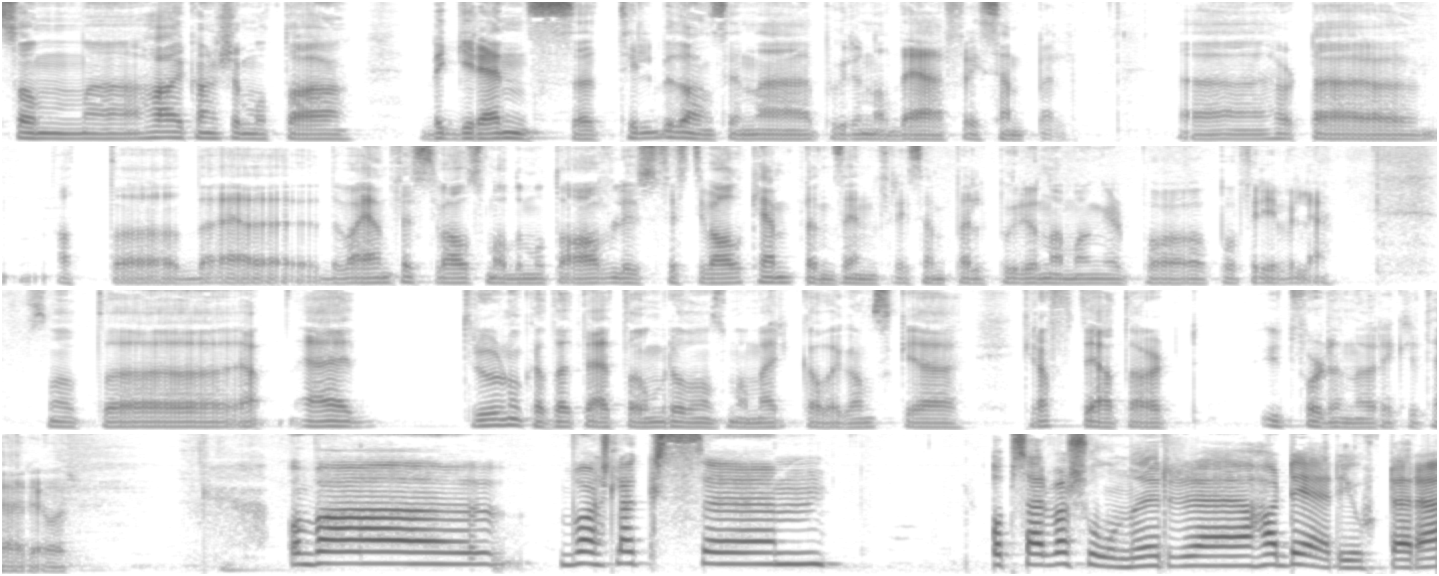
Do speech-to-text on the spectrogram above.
som har kanskje måttet begrense tilbudene sine pga. det, f.eks. Jeg eh, hørte at eh, det, var en festival som hadde måttet avlyse festivalcampen sin f.eks. pga. mangel på, på frivillige. Sånn at, eh, ja, jeg tror nok at dette er et av områdene som har merka det ganske kraftig, at det har vært utfordrende å rekruttere i år. Og hva, hva slags um, observasjoner har dere gjort dere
